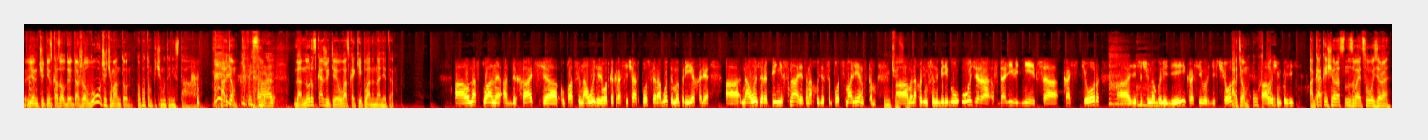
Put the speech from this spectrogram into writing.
Лен чуть не сказал, да это даже лучше, чем Антон. Но потом почему-то не стал. Артем, Я себя. да, ну расскажите, у вас какие планы на лето? А, у нас планы отдыхать, а, купаться на озере. Вот как раз сейчас после работы мы приехали а, на озеро Пениснари. Это находится под Смоленском. А, мы находимся на берегу озера. Вдали виднеется костер. А, здесь очень много людей, красивых девчонок. Артем, А, очень позитивно. а как еще раз называется озеро?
